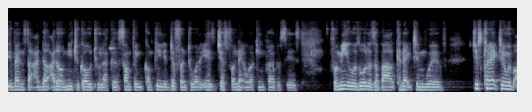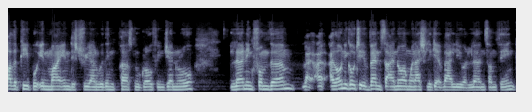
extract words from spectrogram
events that i don't i don't need to go to like something completely different to what it is just for networking purposes. For me it was always about connecting with just connecting with other people in my industry and within personal growth in general. Learning from them like i, I only go to events that i know i'm going to actually get value and learn something.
